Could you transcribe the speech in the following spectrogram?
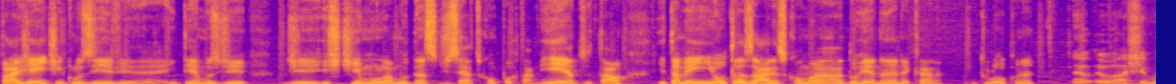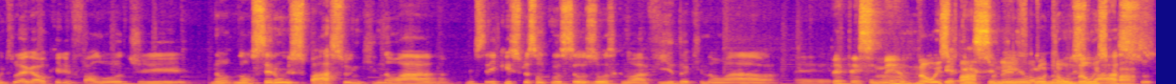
para a gente, inclusive, é, em termos de, de estímulo à mudança de certos comportamentos e tal, e também em outras áreas, como a, a do Renan, né, cara? Muito louco, né? Eu, eu, achei muito legal que ele falou de não, não ser um espaço em que não há. Não sei que expressão que você usou, que não há vida, que não há. É, pertencimento. não espaço, né? Ele falou que é um não espaço. espaço.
